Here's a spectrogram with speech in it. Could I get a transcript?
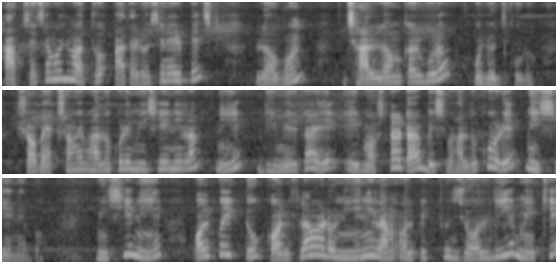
হাফ চা চামচ মতো আদা রসুনের পেস্ট লবণ ঝাল লঙ্কার গুঁড়ো, হলুদ গুঁড়ো। সব একসঙ্গে ভালো করে মিশিয়ে নিলাম। নিয়ে ডিমের গায়ে এই মশলাটা বেশ ভালো করে মিশিয়ে নেব। মিশিয়ে নিয়ে অল্প একটু কর্নফ্লাওয়ারও নিয়ে নিলাম। অল্প একটু জল দিয়ে মেখে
